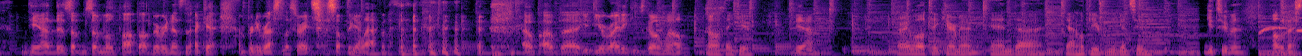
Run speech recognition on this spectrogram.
yeah, there's some some will pop up every now and then. I can't. I'm pretty restless, right? So something yeah. will happen. I hope I hope uh, your writing keeps going well. Oh, thank you. Yeah. All right. Well, take care, man, and uh, yeah, I hope to hear from you again soon. You too, man. All the best.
